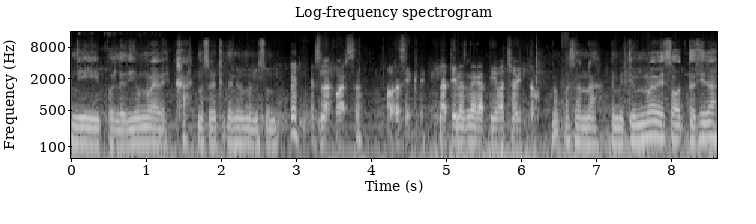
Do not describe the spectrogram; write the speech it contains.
Y pues le di un 9. Ja, no se ve que tenía un menos uno. Es la fuerza. Ahora sí que la tienes negativa, chavito. No pasa nada. Le metí un 9 sote, así la.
